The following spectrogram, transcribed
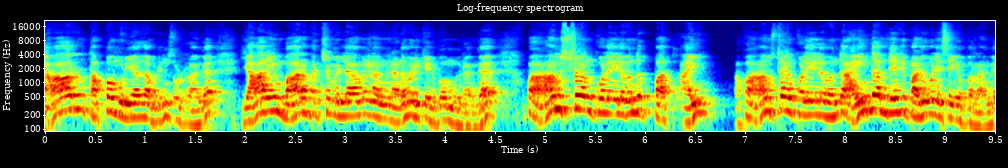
யாரும் தப்ப முடியாது அப்படின்னு சொல்றாங்க. யாரையும் பாரபட்சம் இல்லாமல் நாங்கள் நடவடிக்கை எடுப்போம்ங்கிறாங்க. அப்போ ஆம்ஸ்ட்ராங் கொலையில் வந்து பத் ஐ அப்போ ஆம்ஸ்டாங் கொலையில் வந்து ஐந்தாம் தேதி படுகொலை செய்யப்படுறாங்க.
